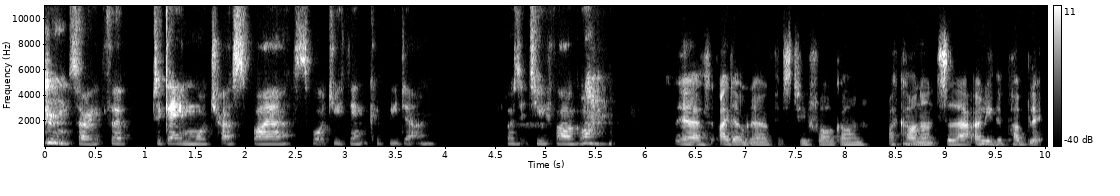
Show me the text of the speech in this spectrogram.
sorry, for to gain more trust by us? What do you think could be done, or is it too far gone? Yeah, I don't know if it's too far gone. I can't Mhm. answer that. Only the public.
